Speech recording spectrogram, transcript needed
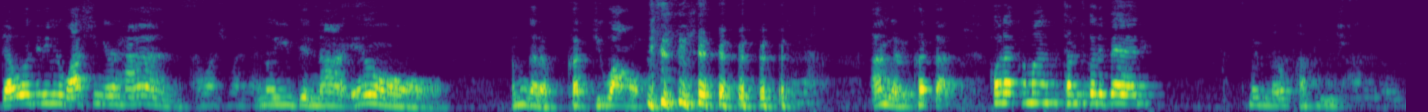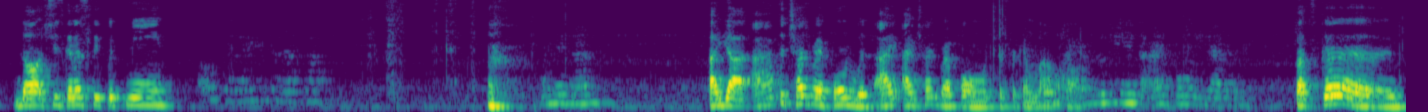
That wasn't even washing your hands. I washed my hands. No, you did not. Ew. I'm gonna cut you out. I'm gonna cut that. Koda, come on. Time to go to bed. It's my little puppy. She's, no, she's gonna sleep with me. Done? Uh, I got. I have to charge my phone with. I I charge my phone with the freaking laptop. Oh. I'm looking at the iPhone 11. That's good.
